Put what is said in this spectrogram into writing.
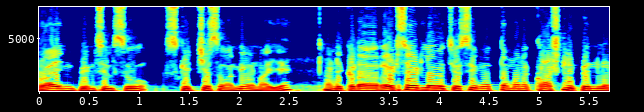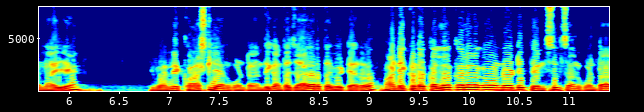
డ్రాయింగ్ పెన్సిల్స్ స్కెచెస్ అన్నీ ఉన్నాయి. అండ్ ఇక్కడ రైట్ సైడ్లో వచ్చేసి మొత్తం మన కాస్ట్లీ పెన్లు ఉన్నాయి. ఇవన్నీ కాస్ట్లీ అనుకుంటా అందుకే అంత జాగ్రత్త పెట్టారు. అండ్ ఇక్కడ కలర్ కలర్గా ఉండేటి పెన్సిల్స్ అనుకుంటా.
